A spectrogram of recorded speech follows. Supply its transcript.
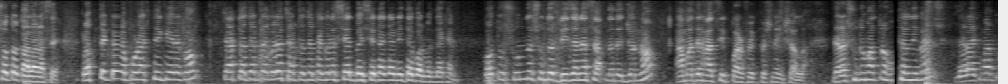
শত কালার আছে। প্রত্যেকটা প্রোডাক্ট থেকে এরকম চারটা চারটা করে, চারটা চারটা করে সেট বাই সেট আকারে নিতে পারবেন, দেখেন। কত সুন্দর সুন্দর ডিজাইন আছে আপনাদের জন্য। আমাদের হাসিব পারফেক্ট ফ্যাশন ইনশাল্লাহ যারা শুধুমাত্র হোটেল নেবেন, যারা একমাত্র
